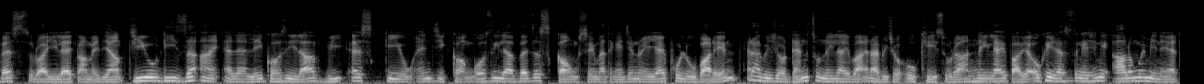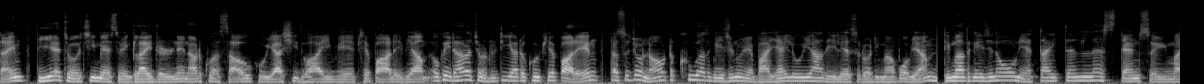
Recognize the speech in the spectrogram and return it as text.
vest ဆိုတာရေးလိုက်ပါမယ်ဗျာ GODZILL Godzilla VSKONG ကောင် Godzilla versus ကောင်ဆိုမှတကယ်ချင်းတွေရိုက်ဖို့လိုပါတယ်အဲ့ဒါပြီးတော့ dance ဆိုနှိပ်လိုက်ပါအဲ့ဒါပြီးတော့ okay ဆိုတာနှိပ်လိုက်ပါဗျာ okay ဒါဆိုတကယ်ချင်းတွေအားလုံးပဲမြင်နေတဲ့အတိုင်းဒီရဲ့ကျွန်တော်ကြည့်မယ်ဆိုရင် glider နဲ့နောက်တစ်ခုကစာအုပ်ကိုရရှိသွားပြီပဲဖြစ်ပါတယ်ဗျာ okay ဒါတော့ကျွန်တော်ဒုတိယတစ်ခုဖြစ်ပါတယ်ဒါဆိုကျွန်တော်နောက်တစ်ခုကတကယ်ချင်းတို့ရဘာရိုက်လို့ရသေးလဲဆိုတော့ဒီမှာပေါ့ဗျာဒီမှာတကယ်ချင်းတို့နေ Titanless stand ဆိုပြီးမှ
